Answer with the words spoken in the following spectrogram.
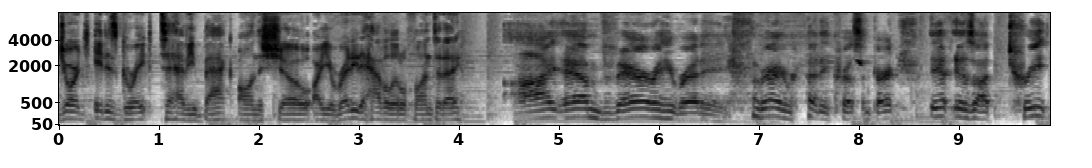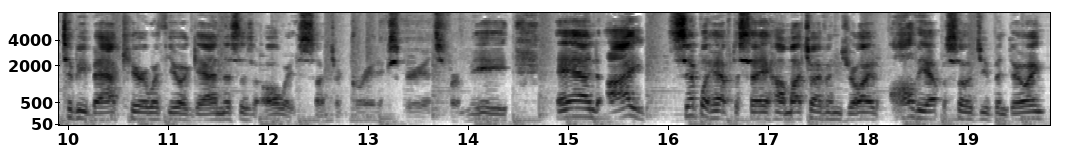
George, it is great to have you back on the show. Are you ready to have a little fun today? I am very ready, very ready, Chris and Kurt. It is a treat to be back here with you again. This is always such a great experience for me. And I simply have to say how much I've enjoyed all the episodes you've been doing.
